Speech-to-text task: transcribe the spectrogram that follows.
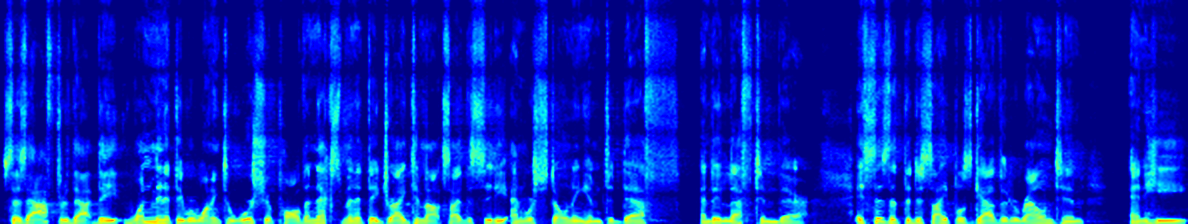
says after that, they one minute they were wanting to worship Paul, the next minute they dragged him outside the city and were stoning him to death, and they left him there. It says that the disciples gathered around him and he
